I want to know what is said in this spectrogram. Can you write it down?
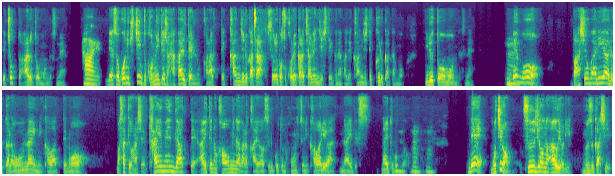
てちょっとあると思うんですね。はい。で、そこにきちんとコミュニケーション図れてるのかなって感じる方、それこそこれからチャレンジしていく中で感じてくる方もいると思うんですね。うんで、も、場所がリアルからオンラインに変わっても、まあ、さっきお話したように対面であって相手の顔を見ながら会話することの本質に変わりはないです。ないと僕は思う。うんうんで、もちろん通常の会うより難しい。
